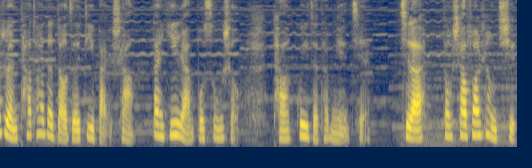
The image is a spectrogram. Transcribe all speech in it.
软塌塌地倒在地板上，但依然不松手。他跪在他面前。起来，到沙发上去，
